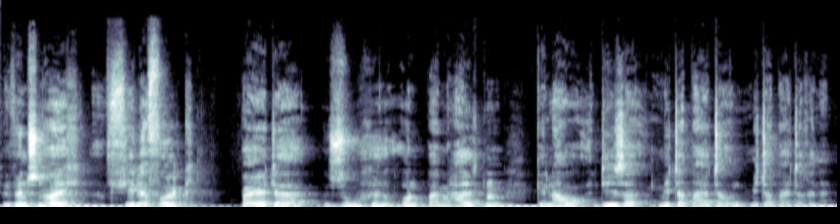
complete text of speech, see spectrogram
Wir wünschen euch viel Erfolg bei der Suche und beim Halten genau dieser Mitarbeiter und Mitarbeiterinnen.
